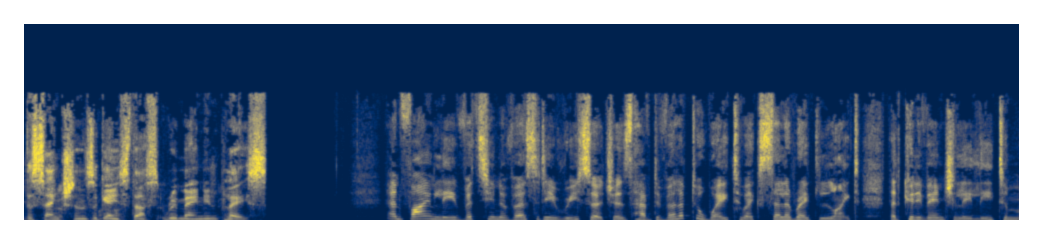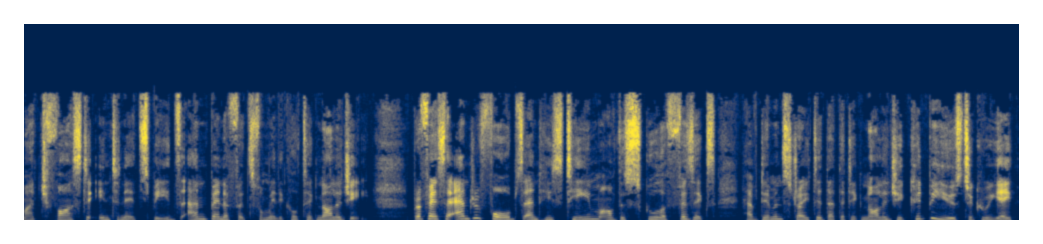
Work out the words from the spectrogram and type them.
the sanctions against us remain in place. And finally, Wits University researchers have developed a way to accelerate light that could eventually lead to much faster internet speeds and benefits for medical technology. Professor Andrew Forbes and his team of the School of Physics have demonstrated that the technology could be used to create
